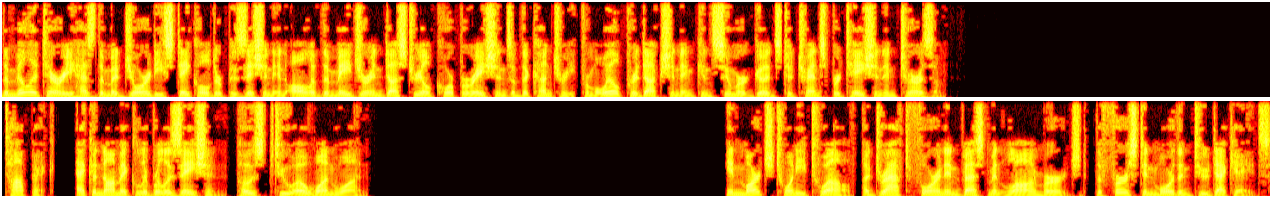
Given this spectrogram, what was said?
The military has the majority stakeholder position in all of the major industrial corporations of the country from oil production and consumer goods to transportation and tourism. Economic liberalization, post-2011 In March 2012, a draft foreign investment law emerged, the first in more than two decades.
